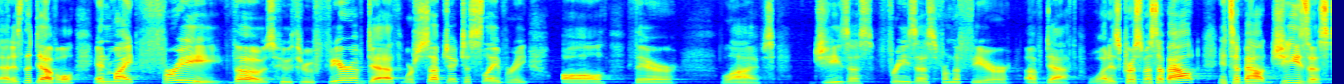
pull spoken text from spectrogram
that is the devil, and might free those who through fear of death were subject to slavery all their lives. Jesus frees us from the fear of death. What is Christmas about? It's about Jesus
